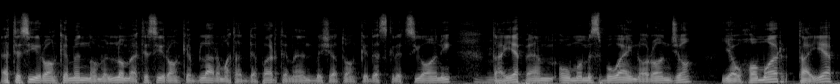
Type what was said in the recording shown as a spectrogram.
Qed isiru anki minnhom illum qed isiru anki bl-arma tad-dipartiment biex jagħtu anki deskrizzjoni tajjeb hemm huma misbuegħin oronġo jew ħomor tajjeb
